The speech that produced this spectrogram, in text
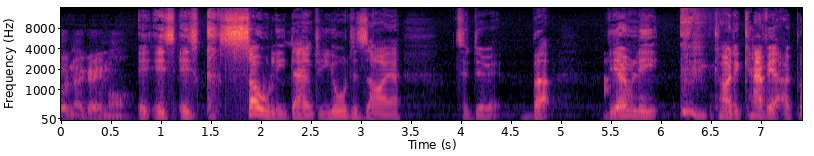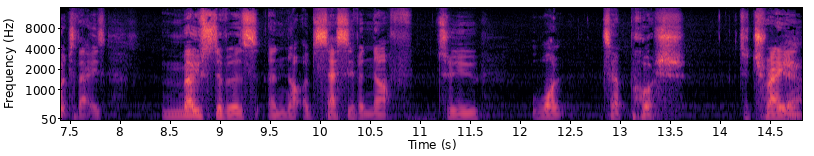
Couldn't agree more. It is is solely down to your desire to do it. But the only kind of caveat I put to that is most of us are not obsessive enough to want to push, to train, Yeah.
